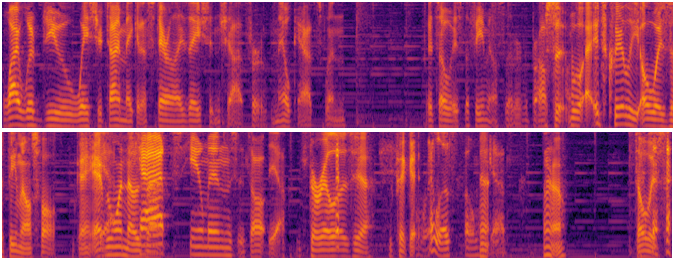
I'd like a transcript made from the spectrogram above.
Why would you waste your time making a sterilization shot for male cats when it's always the females that are the problem? So, well, it's clearly always the female's fault. Okay, everyone knows Cats, humans, it's all yeah. Gorillas, yeah, you pick it. Gorillas. Oh my Yeah. god. I don't know. It's always. I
